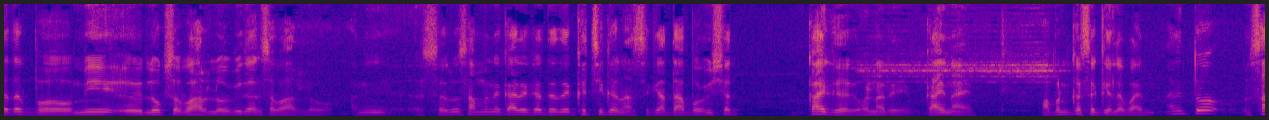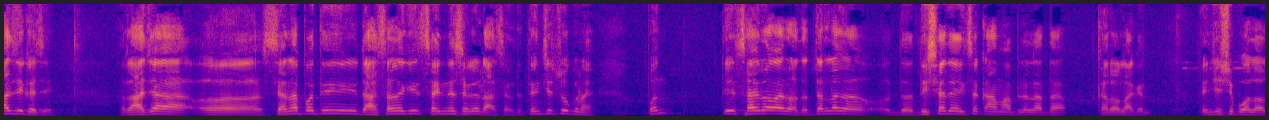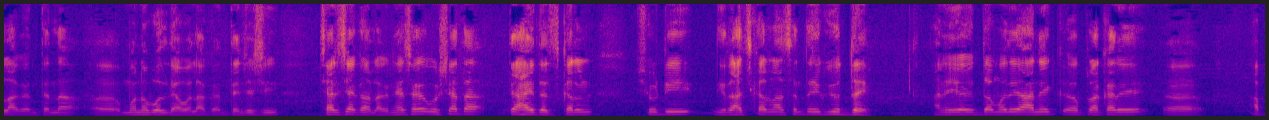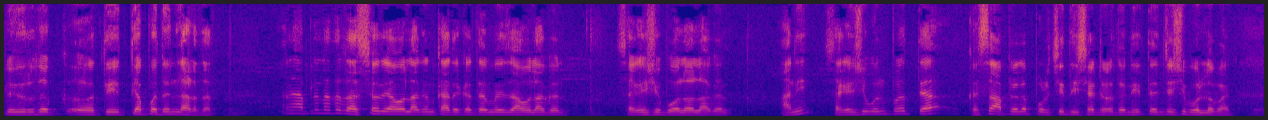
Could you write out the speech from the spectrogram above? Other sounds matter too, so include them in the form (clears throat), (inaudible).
आता ब- मी लोकसभा हरलो विधानसभा हरलो. आणि सर्वसामान्य कार्यकर्त्याचं एक खच्चीकरण असतं की आता भविष्यात काय होणार आहे काय नाही. आपण कसं केलं पाहिजे? आणि तो साहजिकच आहे. राजा सेनापती ढासळला की सैन्य सगळं ढासळतं. त्यांची चूक नाही. पण ते सैरावायला होतं त्यांना द- दिशा द्यायचं काम आपल्याला आता करावं लागेल. त्यांच्याशी बोलावं लागेल. त्यांना मनोबल द्यावं लागेल. त्यांच्याशी चर्चा करावं लागेल. ह्या सगळ्या गोष्टी आता त्या आहेतच. कारण शेवटी राजकारण असेल तर एक युद्ध आहे. आणि या युद्धामध्ये अनेक प्रकारे आपले विरोधक ते त्या पद्धतीने लढतात. आणि आपल्याला आता रस्त्यावर यावं लागेल कार्यकर्त्यांमध्ये जावं लागेल सगळ्यांशी बोलावं लागेल. आणि सगळ्यांशी बोलून परत त्या कसं आपल्याला पुढची दिशा ठरवतात हे त्यांच्याशी बोललं पाहिजे.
